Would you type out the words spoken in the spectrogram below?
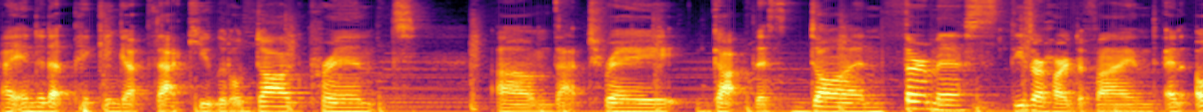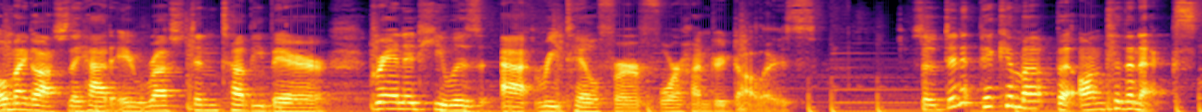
I ended up picking up that cute little dog print um, that tray, got this Dawn thermos. These are hard to find. And oh my gosh, they had a Rushton Tubby Bear. Granted, he was at retail for $400. So didn't pick him up, but on to the next.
